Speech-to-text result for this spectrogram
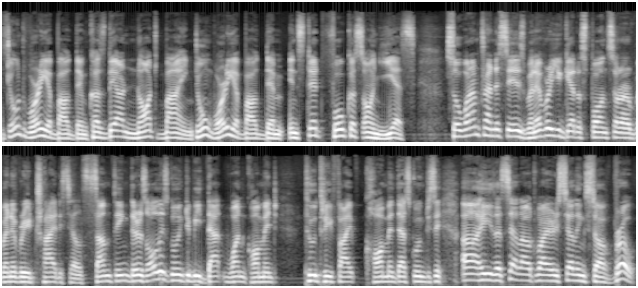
Don't worry about them because they are not buying. Don't worry about them. Instead, focus on yes. So what I'm trying to say is whenever you get a sponsor or whenever you try to sell something, there's always going to be that one comment, two, three, five comment that's going to say, ah, he's a sellout. Why are you selling stuff? Bro,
